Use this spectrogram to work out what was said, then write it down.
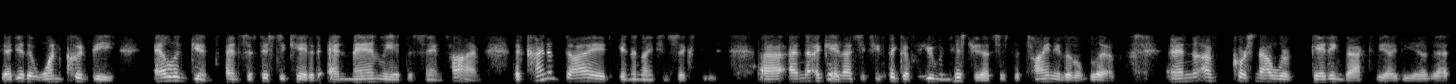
the idea that one could be elegant and sophisticated and manly at the same time that kind of died in the 1960s. Uh, and again, that's if you think of human history, that's just a tiny little blip. And of course, now we're getting back to the idea that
